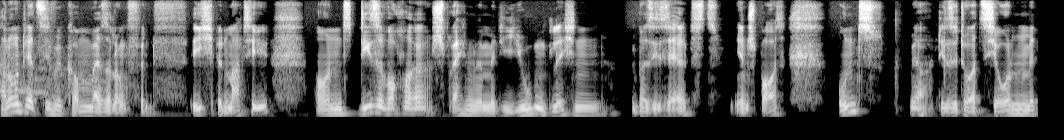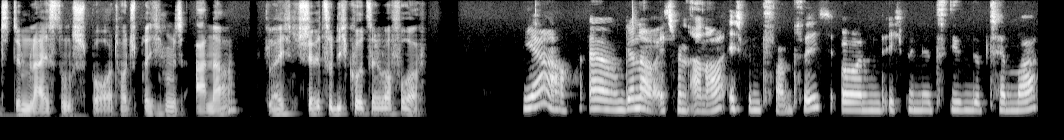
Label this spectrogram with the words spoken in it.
Hallo und herzlich willkommen bei Salon 5. Ich bin Matti und diese Woche sprechen wir mit Jugendlichen über sie selbst, ihren Sport und ja, die Situation mit dem Leistungssport. Heute spreche ich mit Anna. Vielleicht stellst du dich kurz selber vor. Ja, ähm, genau. Ich bin Anna, ich bin 20 und ich bin jetzt diesen September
